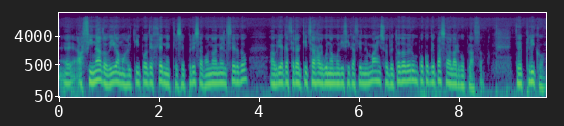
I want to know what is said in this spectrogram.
eh, afinado, digamos, el tipo de genes que se expresan o no en el cerdo, habría que hacer quizás algunas modificaciones más y sobre todo ver un poco qué pasa a largo plazo. Te explico.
